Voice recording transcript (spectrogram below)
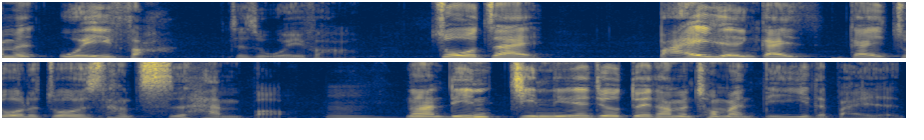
们违法，这是违法，坐在白人该该坐的桌子上吃汉堡。嗯，那邻紧邻的就是对他们充满敌意的白人，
